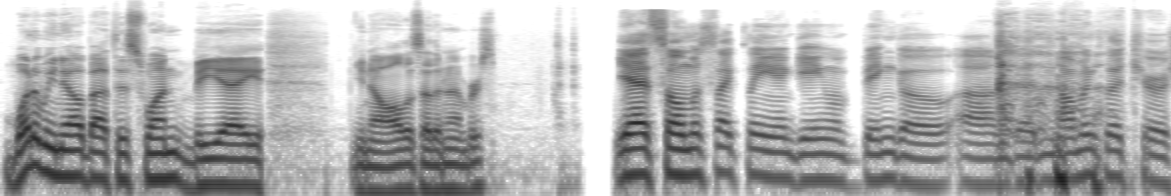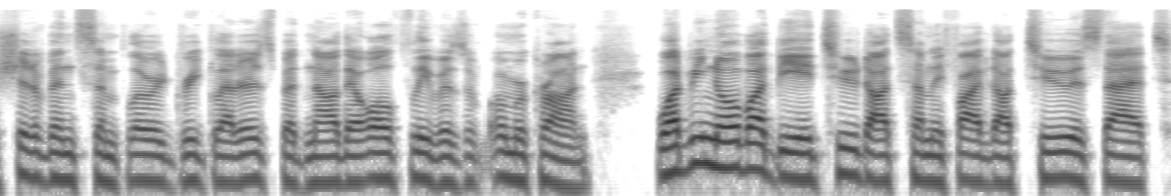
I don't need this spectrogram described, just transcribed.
what do we know about this one? BA, you know, all those other numbers? Yeah, it's almost like playing a game of bingo. Um, the nomenclature should have been simpler with Greek letters, but now they're all flavors of Omicron. What we know about BA2.75.2 is that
